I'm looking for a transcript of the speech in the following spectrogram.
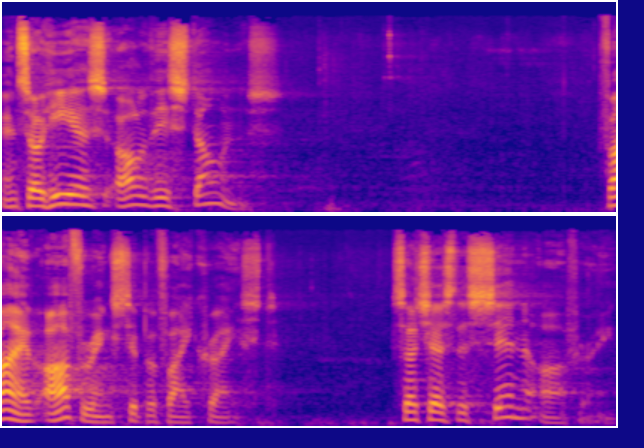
And so he is all of these stones. Five offerings typify Christ, such as the sin offering,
